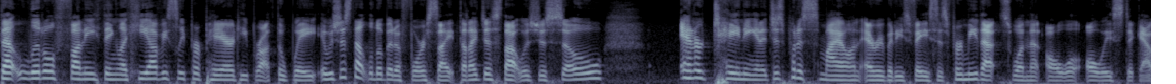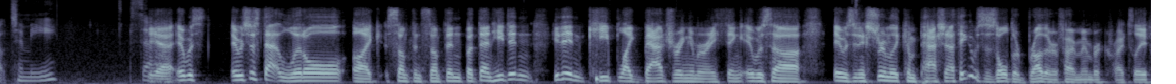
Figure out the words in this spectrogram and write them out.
that little funny thing like he obviously prepared he brought the weight it was just that little bit of foresight that i just thought was just so entertaining and it just put a smile on everybody's faces. For me, that's one that all will always stick out to me. So. Yeah, it was it was just that little like something something but then he didn't he didn't keep like badgering him or anything it was uh it was an extremely compassionate i think it was his older brother if i remember correctly it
